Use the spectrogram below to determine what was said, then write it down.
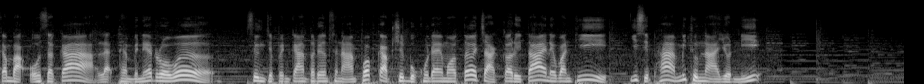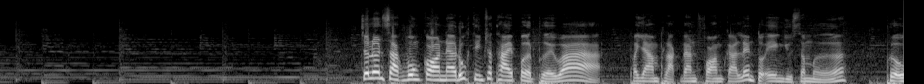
กัมบะโอซาก้าและแทมเปเนสโรเวอร์ซึ่งจะเป็นการประเดิมสนามพบกับชุนบุกฮุนไดมอเตอร์จากเกาหลีใต้ในวันที่ 25 มิถุนายนนี้ เจริญศักดิ์วงกรนวรุกทีมชาติไทยเปิดเผยว่า พยายามผลักดันฟอร์มการเล่นตัวเองอยู่เสมอ เพื่อโอ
